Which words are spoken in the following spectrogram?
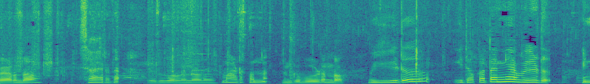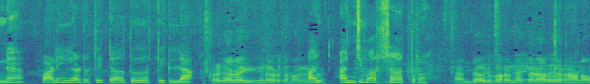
പേരെന്താ? ശാരദ. ഏത് കോളനിയിലാണ്? മടക്കുന്നു. നിങ്ങൾക്ക് വീടുണ്ടോ? വീട് ഇതൊക്കെ തന്നെയാ വീട്. പിന്നെ പണി എടുത്തിട്ട് തീർത്തിട്ടില്ല. എത്ര കാലമായി ഇങ്ങനെ കിടക്കണം അഞ്ച് വർഷം അത്ര എന്താ അവർ പറയുന്നത് കരാറുകാരനാണോ?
